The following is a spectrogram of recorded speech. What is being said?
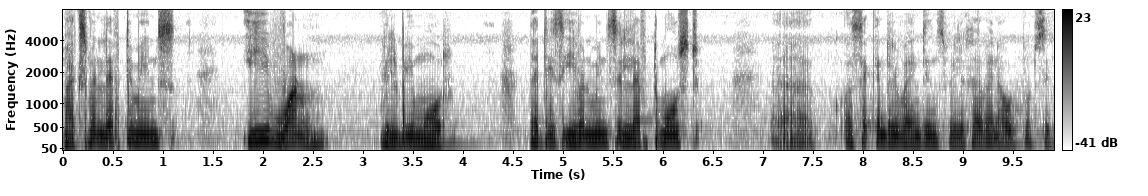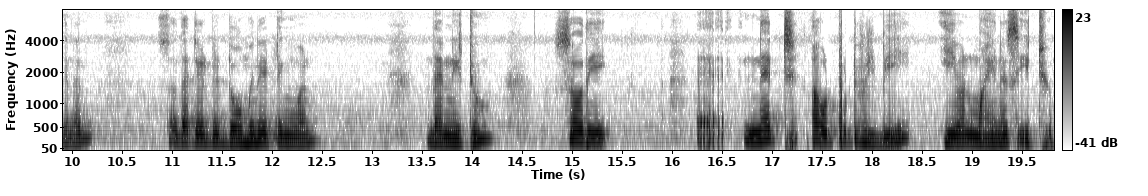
Maximum left means E1 will be more. That is, E1 means leftmost uh, secondary windings will have an output signal. So that will be dominating one. Then E2 so the uh, net output will be E1 minus E2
